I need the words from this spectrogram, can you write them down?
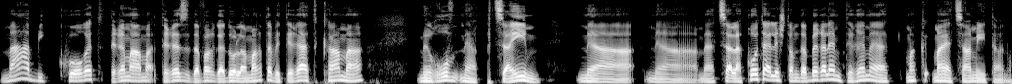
מה הביקורת? תראה, מה, אמר- תראה איזה דבר גדול אמרת, ותראה עד כמה מרוב, מהפצעים, מה, מה, מהצלקות האלה שאתה מדבר עליהם, תראה מה, מה, מה יצא מאיתנו.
